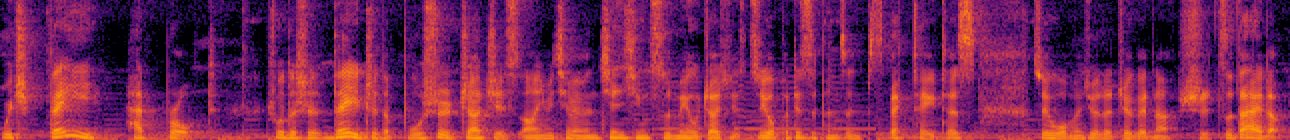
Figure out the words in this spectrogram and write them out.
Which they had brought，说的是 they 指的不是 judges 啊，因为前面先行词没有 judges，只有 participants and spectators，所以我们觉得这个呢是自带的。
